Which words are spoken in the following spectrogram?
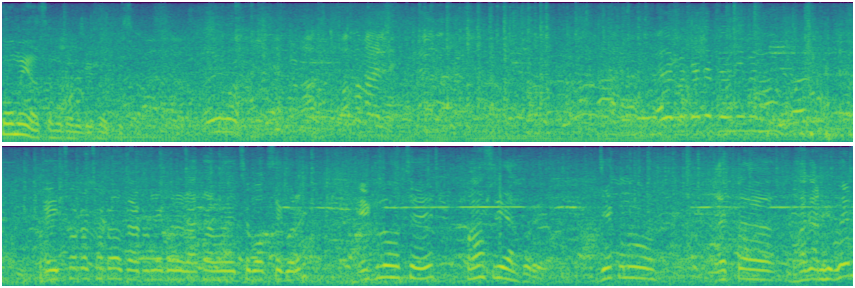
কমই আছে মোটামুটি সব কিছু এই ছোট ছোট কার্টুনে করে রাখা হয়েছে বক্সে করে। এগুলো হচ্ছে পাঁচ রিয়াল করে। যে কোনো একটা ভাগা নেবেন।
